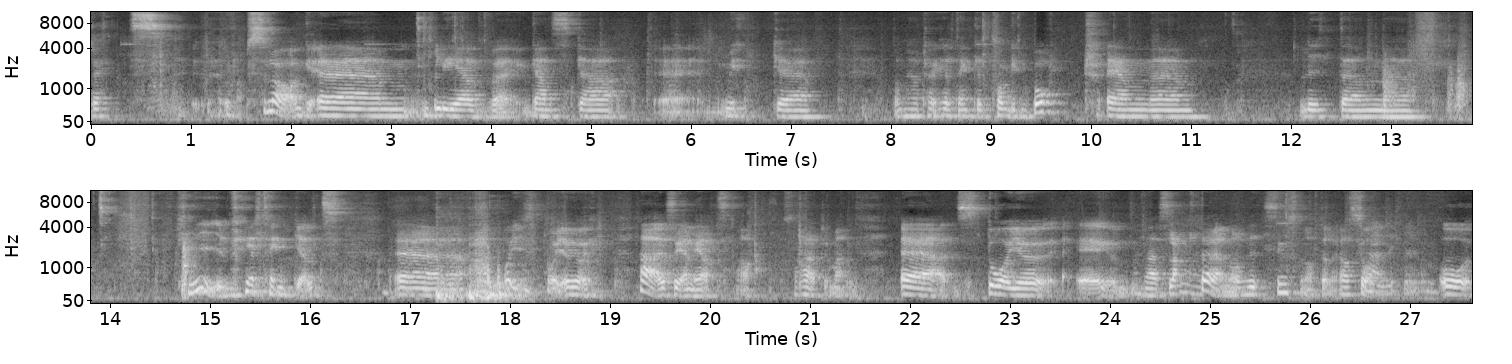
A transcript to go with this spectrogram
Rättsuppslag eh, blev ganska eh, mycket... De har helt enkelt tagit bort en eh, liten eh, kniv helt enkelt. Eh, oj, oj, oj, oj. Här ser ni att, ja, så här till och med eh, står ju eh, den här slaktaren och syns det något eller? Ja, så. Och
